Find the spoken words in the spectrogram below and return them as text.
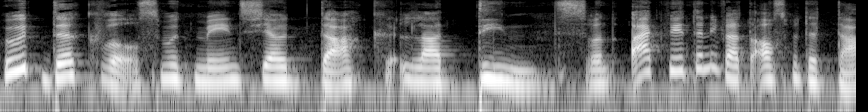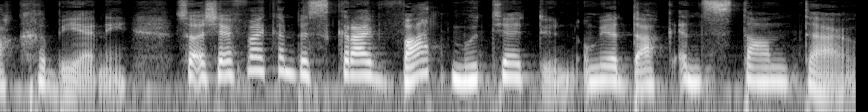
hoe dikwels moet mens jou dak laat diens? Want ek weet nie wat als met 'n dak gebeur nie. So as jy vir my kan beskryf wat moet jy doen om jou dak in stand te hou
